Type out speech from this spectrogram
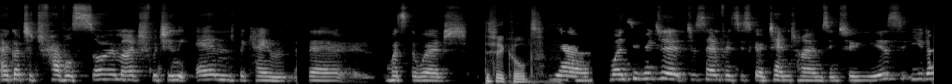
I got to travel so much, which in the end became the what's the word? Difficult. Yeah. Once you've been to, to San Francisco 10 times in two years, you don't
